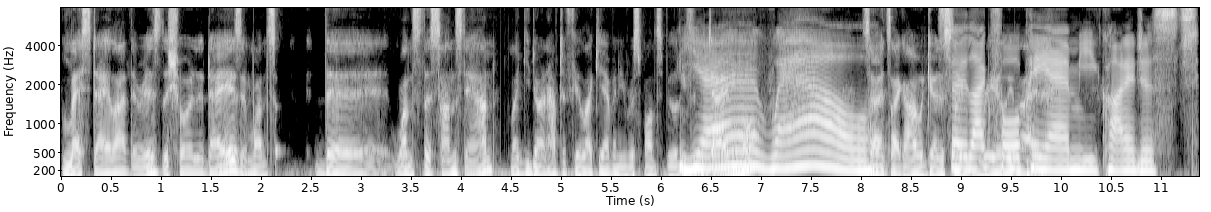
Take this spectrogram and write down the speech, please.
less daylight there is, the shorter the day is, and once the once the sun's down, like you don't have to feel like you have any responsibility for the day Yeah. anymore. Wow. So it's like I would go to sleep. So like really 4 late. p.m. you kind of just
